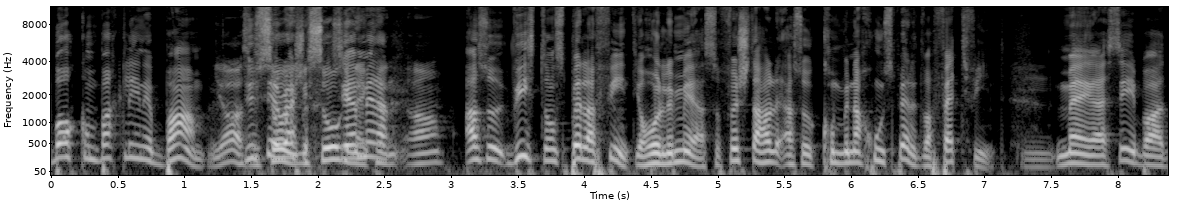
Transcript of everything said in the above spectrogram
bakom backlinjen, bam! Ja, alltså, du vi såg, vi såg Så jag menar, kan, ja. Alltså visst, de spelar fint, jag håller med. Alltså, första alltså, kombinationsspelet var fett fint. Mm. Men jag säger bara att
